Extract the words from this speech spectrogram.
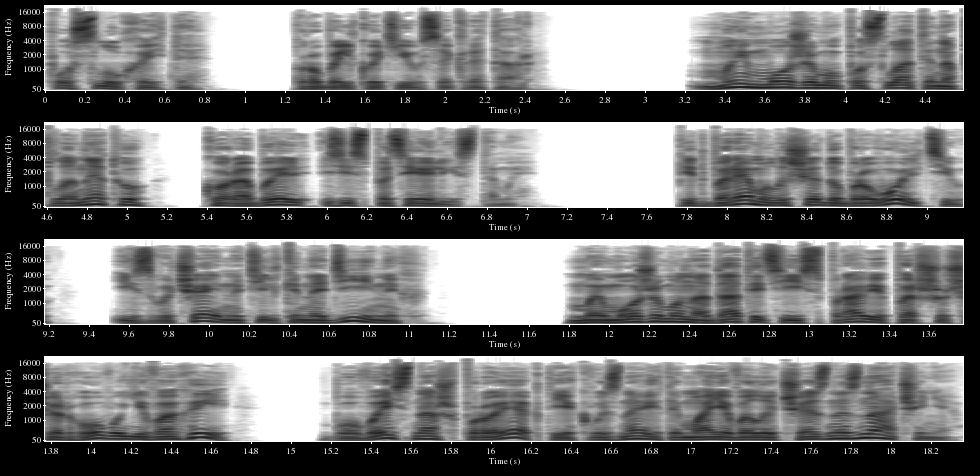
Послухайте, пробелькотів секретар. Ми можемо послати на планету корабель зі спеціалістами. Підберемо лише добровольців і, звичайно, тільки надійних. Ми можемо надати цій справі першочергової ваги, бо весь наш проект, як ви знаєте, має величезне значення.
